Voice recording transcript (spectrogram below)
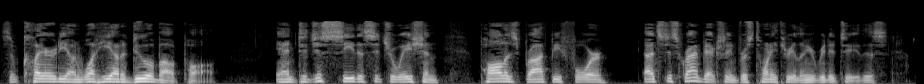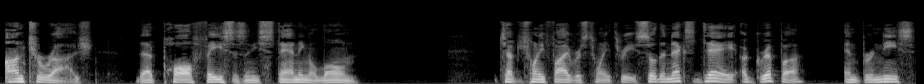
some clarity on what he ought to do about Paul. And to just see the situation, Paul is brought before, uh, it's described actually in verse 23. Let me read it to you. This entourage that Paul faces and he's standing alone. Chapter 25 verse 23. So the next day, Agrippa and Bernice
